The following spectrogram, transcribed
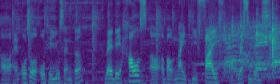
uh, and also an OKU center where they house uh, about 95 uh, residents.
